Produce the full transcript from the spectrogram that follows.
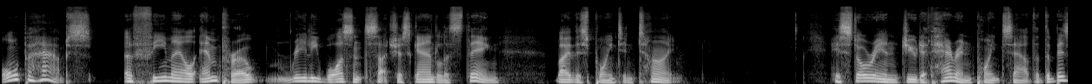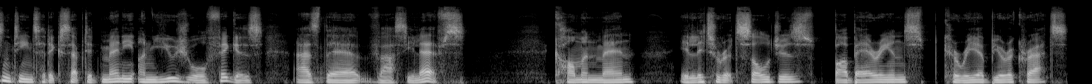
Or perhaps a female emperor really wasn't such a scandalous thing by this point in time. Historian Judith Herrin points out that the Byzantines had accepted many unusual figures as their vasilevs common men, illiterate soldiers, barbarians, career bureaucrats,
